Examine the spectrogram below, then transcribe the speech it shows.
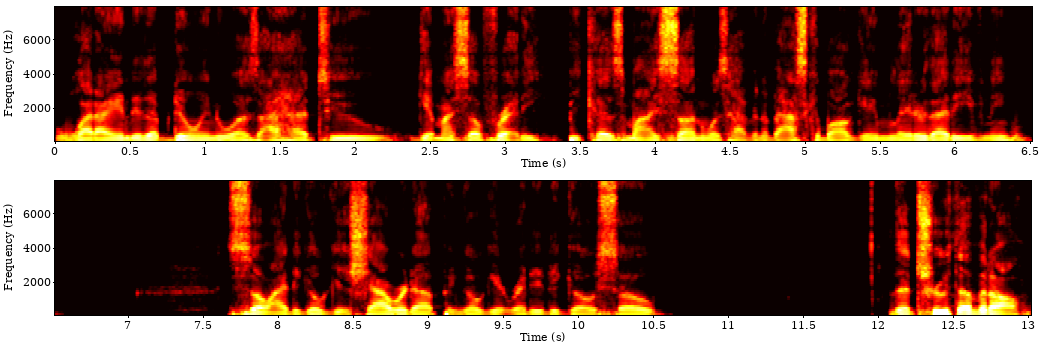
what I ended up doing was I had to get myself ready because my son was having a basketball game later that evening. So I had to go get showered up and go get ready to go. So the truth of it all,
